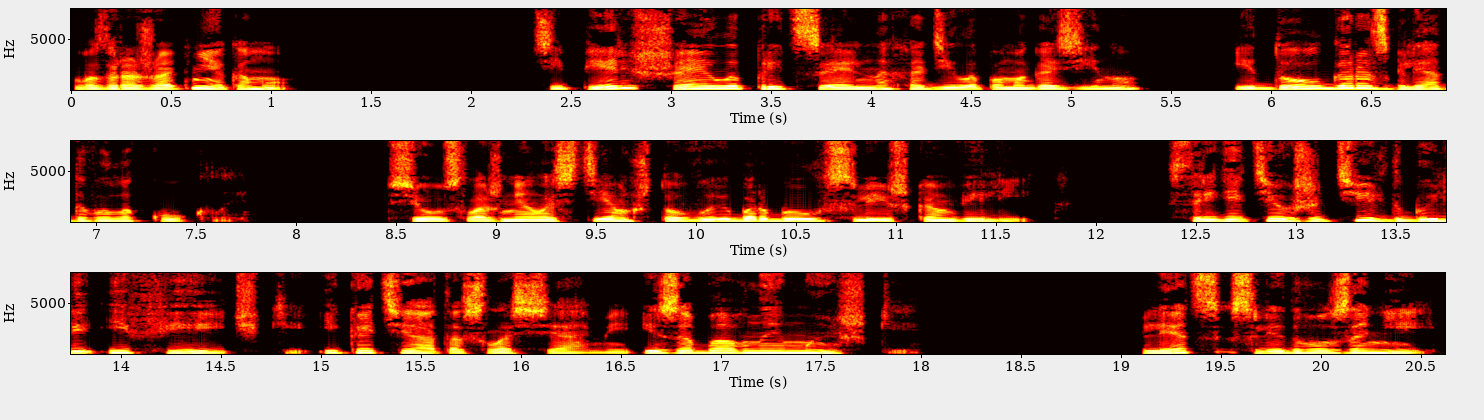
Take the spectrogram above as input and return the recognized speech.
«Возражать некому». Теперь Шейла прицельно ходила по магазину и долго разглядывала куклы. Все усложнялось тем, что выбор был слишком велик. Среди тех же тильд были и феечки, и котята с лосями, и забавные мышки. Лец следовал за ней.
